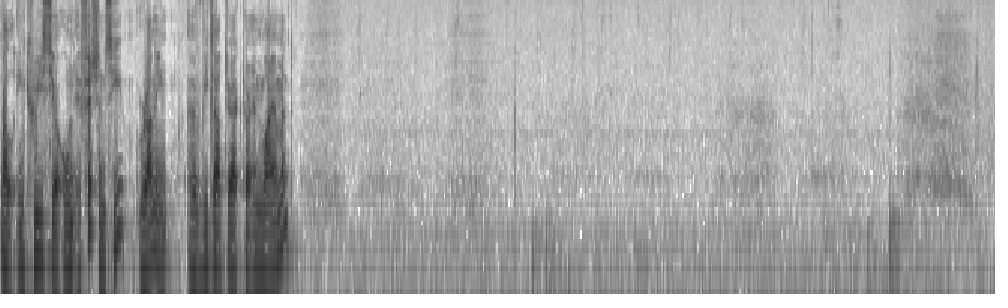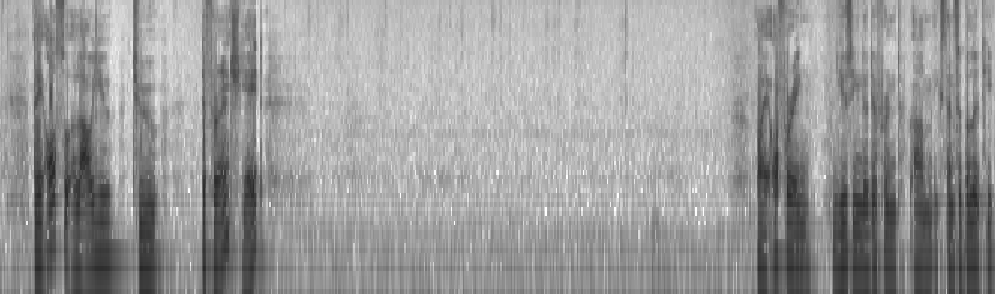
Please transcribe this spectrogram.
well, increase your own efficiency running a vCloud Director environment. They also allow you to differentiate by offering using the different um, extensibility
